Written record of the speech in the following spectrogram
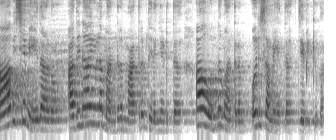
ആവശ്യം ഏതാണോ അതിനായുള്ള മന്ത്രം മാത്രം തിരഞ്ഞെടുത്ത് ആ ഒന്ന് മാത്രം ഒരു സമയത്ത് ജപിക്കുക.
